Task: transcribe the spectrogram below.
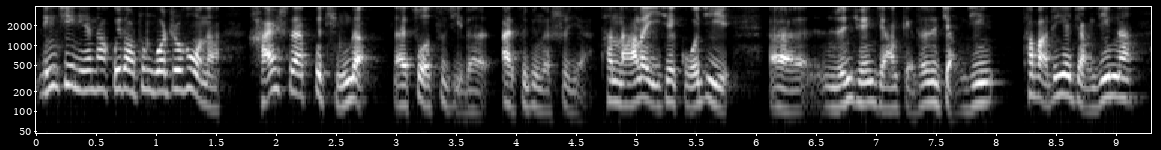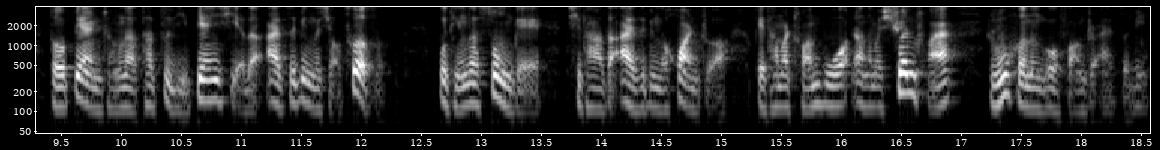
零七年，他回到中国之后呢，还是在不停的来做自己的艾滋病的事业。他拿了一些国际呃人权奖给他的奖金，他把这些奖金呢都变成了他自己编写的艾滋病的小册子，不停的送给其他的艾滋病的患者，给他们传播，让他们宣传如何能够防止艾滋病。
